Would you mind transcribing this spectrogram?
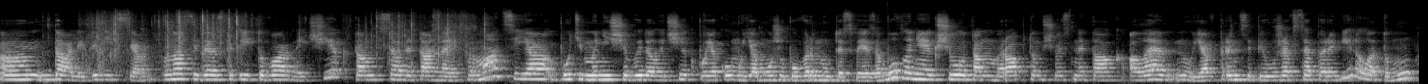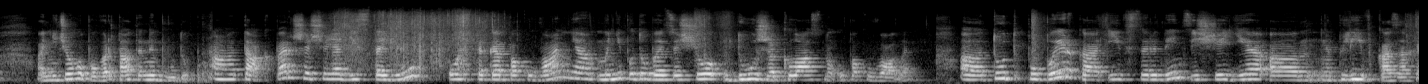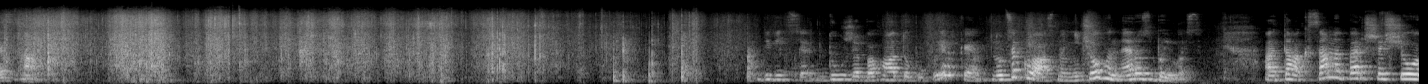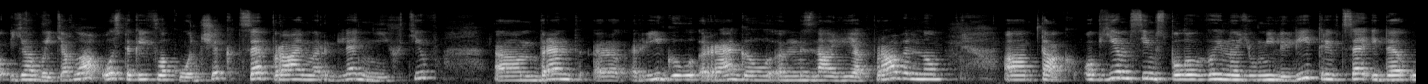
Ем, Далі, дивіться, у нас іде ось такий товарний чек, там вся детальна інформація. Потім мені ще видали чек, по якому я можу повернути своє замовлення, якщо там раптом щось не так. Але ну, я, в принципі, вже все перевірила, тому нічого повертати не буду. А, так, перше, що я дістаю, ось таке пакування. Мені подобається, що дуже класно упакували. А, Тут пупирка і всерединці ще є а, плівка захисна. Дивіться, дуже багато пупирки. Ну це класно, нічого не розбилось. А так, саме перше, що я витягла, ось такий флакончик. Це праймер для нігтів. Ем, Бренд Regal, Regal, не знаю, як правильно. А, так, об'єм 7,5 мл. Це іде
